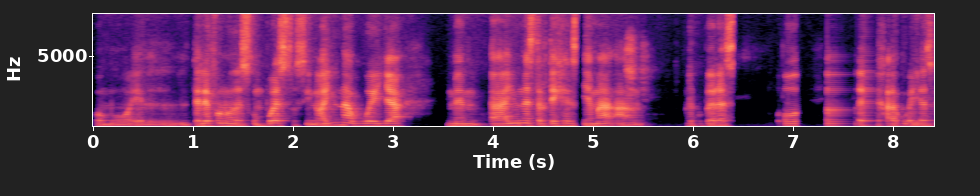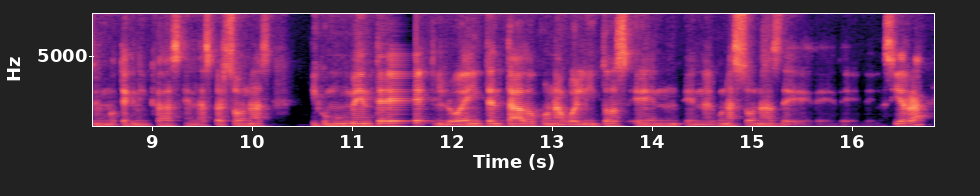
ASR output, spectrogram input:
como el, teléfono descompuesto, sino hay una huella, hay una estrategia que se llama ah, recuperación o dejar huellas memotécnicas en las personas. Y comúnmente lo he intentado con abuelitos en, en algunas zonas de, de, de la sierra,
